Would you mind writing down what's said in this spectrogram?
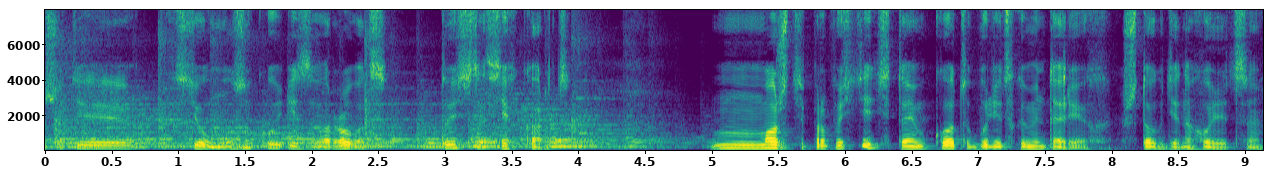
Вы услышите всю музыку из Robots, то есть со всех карт. Можете пропустить, тайм-код будет в комментариях, что где находится.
